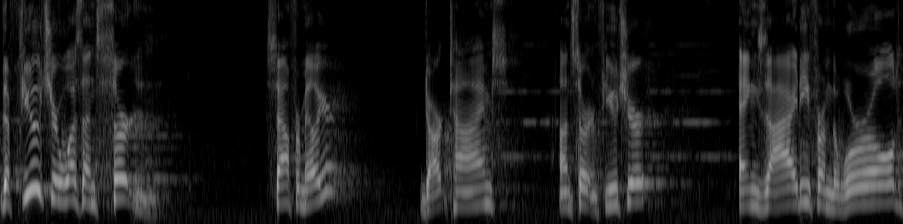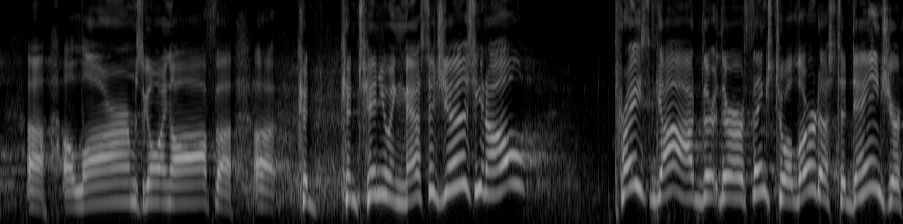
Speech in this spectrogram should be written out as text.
The future was uncertain. Sound familiar? Dark times, uncertain future, anxiety from the world, uh, alarms going off, uh, uh, con- continuing messages, you know. Praise God, there, there, are things to alert us to danger,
